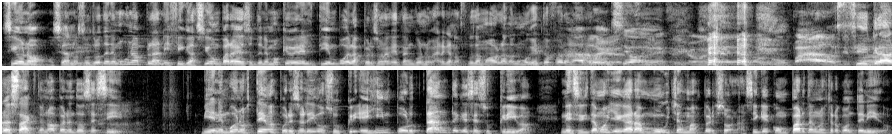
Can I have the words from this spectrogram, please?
¿sí o no? O sea, Sí. nosotros tenemos una planificación para eso, tenemos que ver el tiempo de las personas que están con verga, nosotros estamos hablando como que esto fuera una Ah, producción. Sí, eh. sí, como que ocupado. tipo, Sí, claro, exacto, no, pero entonces sí. No, no, no. Vienen buenos temas, por eso le digo, es importante que se suscriban. Necesitamos llegar a muchas más personas, así que compartan nuestro contenido.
